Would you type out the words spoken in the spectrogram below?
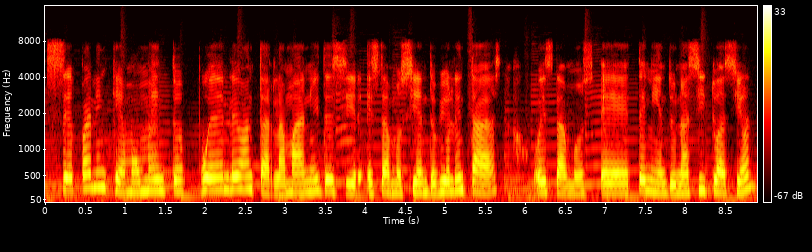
sepan en qué momento pueden levantar la mano y decir estamos siendo violentadas o estamos eh, teniendo una situación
